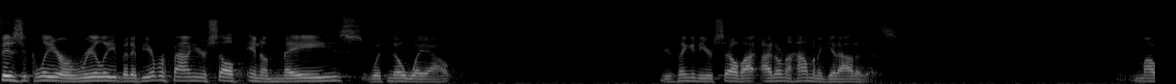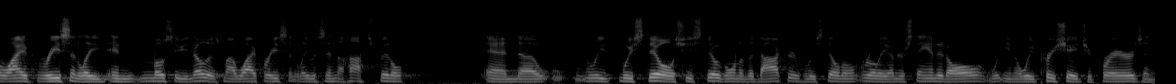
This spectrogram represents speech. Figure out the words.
physically or really, but have you ever found yourself in a maze with no way out? You're thinking to yourself, I, I don't know how I'm going to get out of this my wife recently, and most of you know this, my wife recently was in the hospital, and uh, we we still she's still going to the doctors. We still don't really understand it all. We, you know, we appreciate your prayers. And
